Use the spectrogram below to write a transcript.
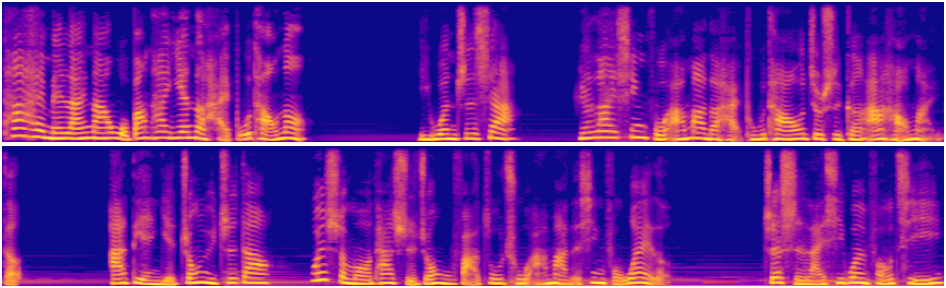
她还没来拿我帮她腌的海葡萄呢。”一问之下，原来幸福阿嬷的海葡萄就是跟阿豪买的。阿典也终于知道为什么他始终无法做出阿嬷的幸福味了。这时，莱西问弗奇：“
